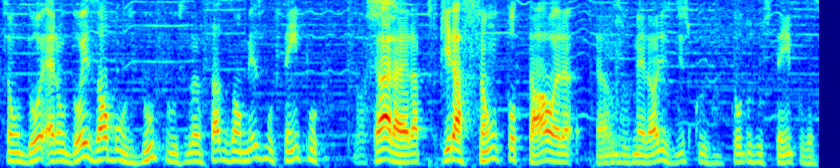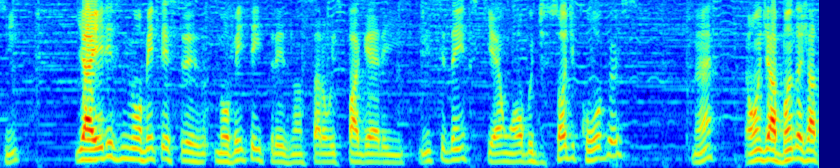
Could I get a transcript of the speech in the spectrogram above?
são dois, eram dois álbuns duplos lançados ao mesmo tempo. Nossa. Cara, era piração total, era, era um dos melhores discos de todos os tempos, assim. E aí eles em 93, 93 lançaram o Spaghetti Incidents, que é um álbum de, só de covers, né? Onde a banda já,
